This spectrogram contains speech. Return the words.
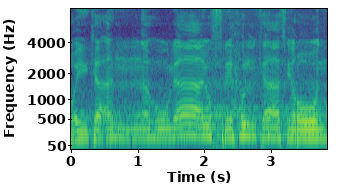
ويكأنه لا يفرح الكافرون.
